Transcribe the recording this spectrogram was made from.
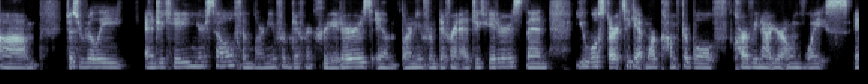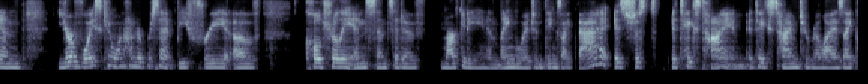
um, just really educating yourself and learning from different creators and learning from different educators, then you will start to get more comfortable carving out your own voice. And your voice can 100% be free of culturally insensitive marketing and language and things like that. It's just, it takes time. It takes time to realize like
